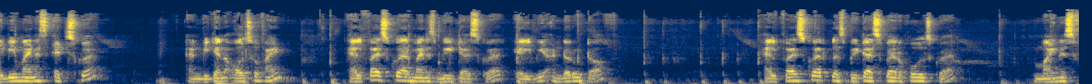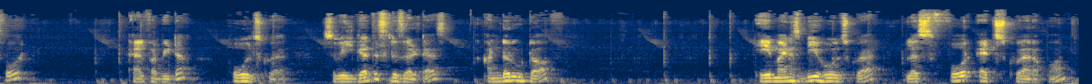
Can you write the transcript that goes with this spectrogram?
ab minus h square and we can also find alpha square minus beta square will be under root of alpha square plus beta square whole square minus 4 alpha beta whole square. So we'll get this result as under root of a minus b whole square plus 4h square upon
